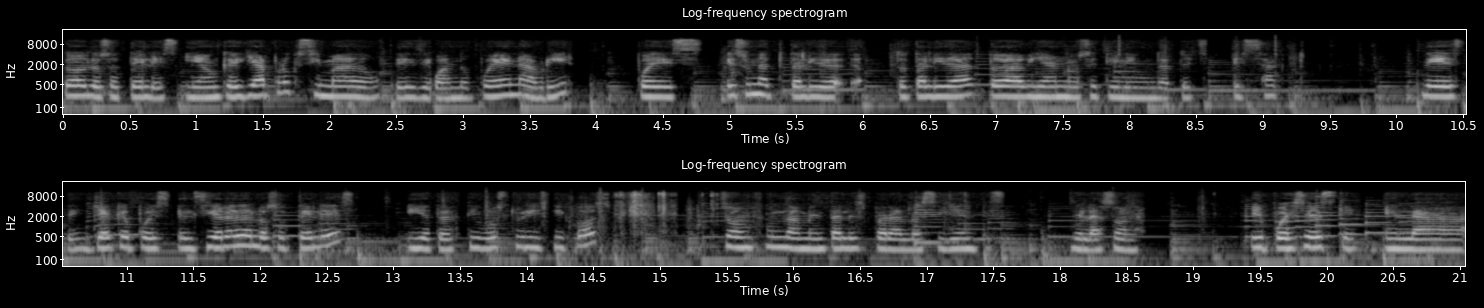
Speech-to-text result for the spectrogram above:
todos los hoteles y aunque ya aproximado desde cuando pueden abrir, pues es una totalidad, totalidad todavía no se tiene un dato exacto de este, ya que pues el cierre de los hoteles y atractivos turísticos son fundamentales para los siguientes de la zona. Y pues es que en la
